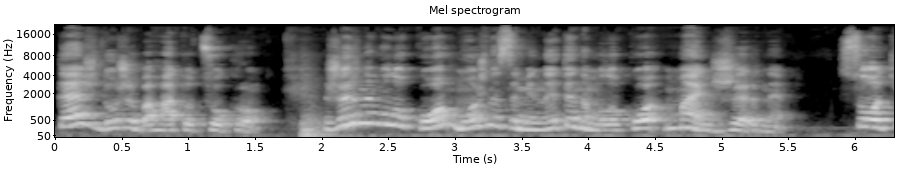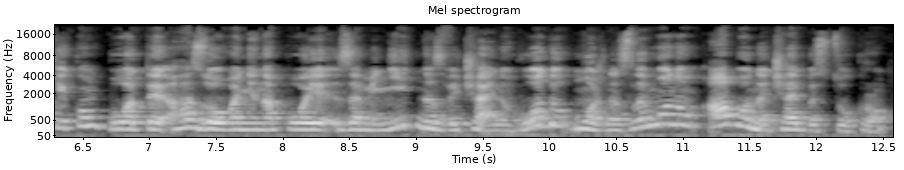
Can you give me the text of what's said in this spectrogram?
теж дуже багато цукру. Жирне молоко можна замінити на молоко менш жирне. Соки, компоти, газовані напої замініть на звичайну воду, можна з лимоном або на чай без цукру.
